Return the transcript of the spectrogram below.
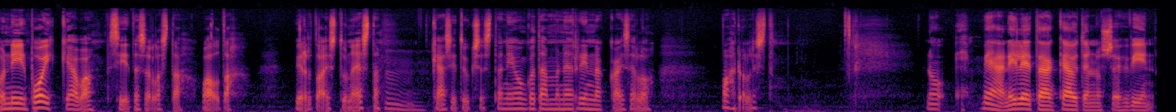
on niin poikkeava siitä sellaista valtavirtaistuneesta hmm. käsityksestä, niin onko tämmöinen rinnakkaiselo mahdollista? No mehän eletään käytännössä hyvin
